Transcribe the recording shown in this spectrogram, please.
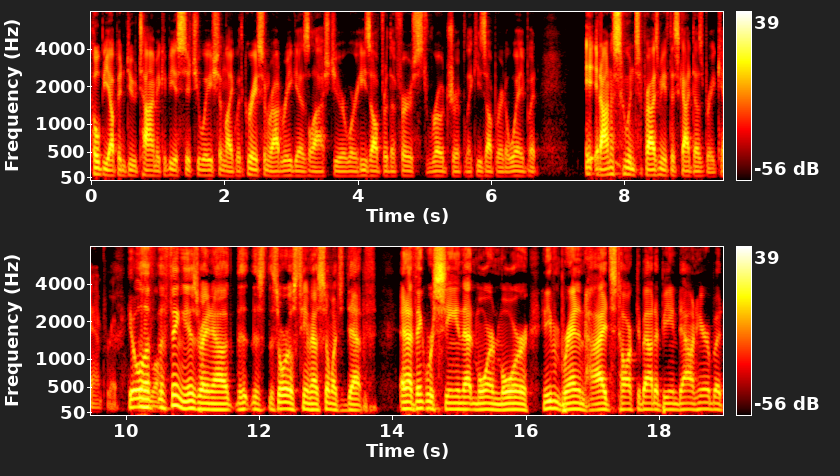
he'll be up in due time. It could be a situation like with Grayson Rodriguez last year where he's up for the first road trip like he's up right away but it, it honestly wouldn't surprise me if this guy does break camp. Rip. Yeah, well, Really the, the thing is, right now, th- this this Orioles team has so much depth, and I think we're seeing that more and more. And even Brandon Hyde's talked about it being down here, but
